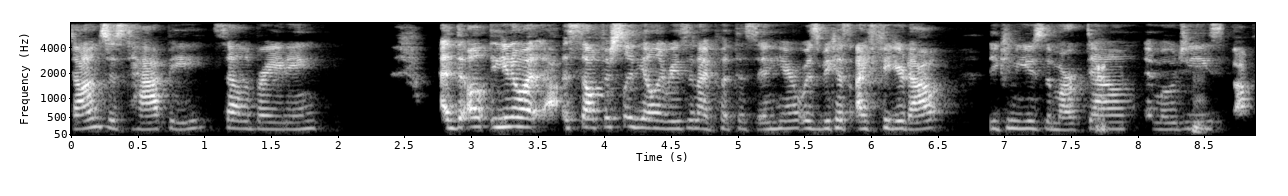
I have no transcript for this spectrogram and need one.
Don's just happy, celebrating. And you know what, selfishly, the only reason I put this in here was because I figured out you can use the markdown emoji stuff,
